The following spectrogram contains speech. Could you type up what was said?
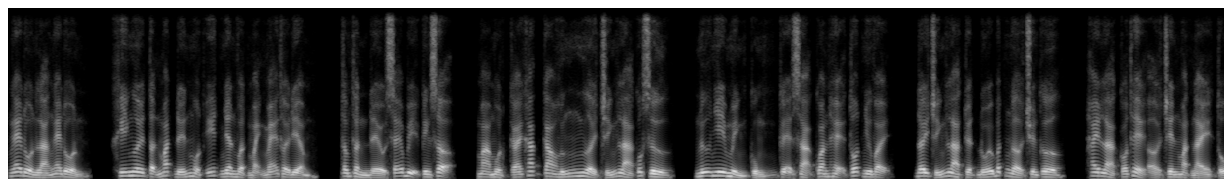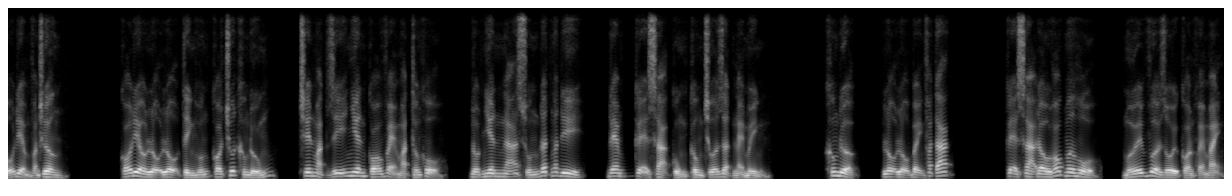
nghe đồn là nghe đồn, khi ngươi tận mắt đến một ít nhân vật mạnh mẽ thời điểm, tâm thần đều sẽ bị kinh sợ, mà một cái khác cao hứng người chính là quốc sư, nữ nhi mình cùng kệ xạ quan hệ tốt như vậy, đây chính là tuyệt đối bất ngờ chuyên cơ, hay là có thể ở trên mặt này tố điểm văn chương. Có điều lộ lộ tình huống có chút không đúng, trên mặt dĩ nhiên có vẻ mặt thống khổ, đột nhiên ngã xuống đất ngất đi, đem kệ xạ cùng công chúa giật này mình. Không được, lộ lộ bệnh phát tác. Kệ xạ đầu góc mơ hồ, mới vừa rồi còn khỏe mạnh,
